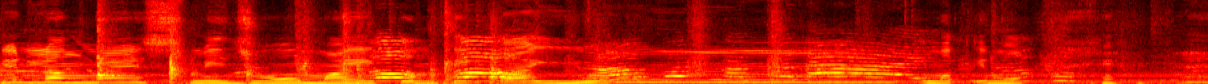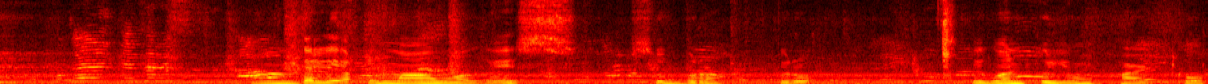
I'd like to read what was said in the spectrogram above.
Yun lang guys. Medyo may kunti tayong imot-imot. Ang dali ako maawa guys. Sobra. Pero iwan ko yung heart ko.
